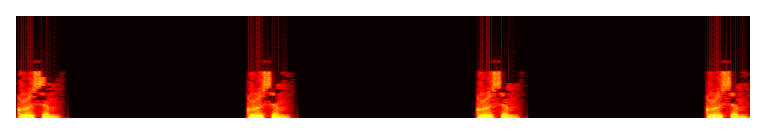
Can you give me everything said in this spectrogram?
Gruesome. Gruesome. Gruesome. Gruesome.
